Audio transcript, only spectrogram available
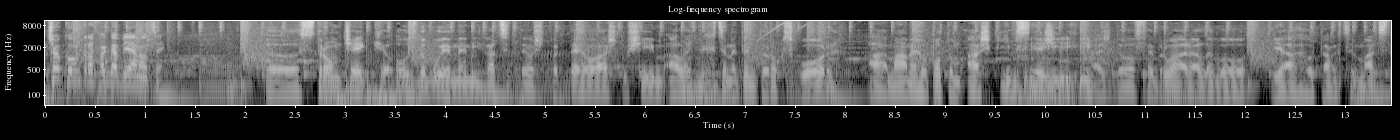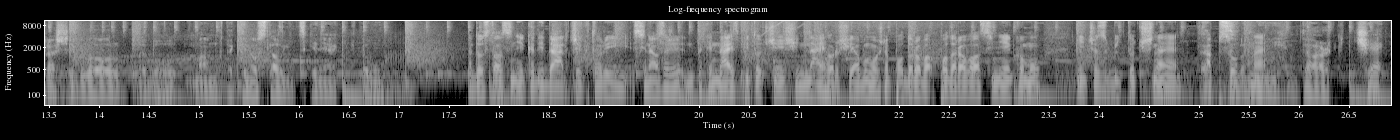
Čo kontrafakt na Vianoce? Uh, stromček ozdobujeme my 24. až tuším, ale Mhm. chceme tento rok skôr a máme ho potom až kým sneží, až do februára, lebo ja ho tam chcem mať strašne dlho, lebo mám také nostalgické nejaké k tomu. A dostal si niekedy darček, ktorý si naozaj že také najzbytočnejší, najhorší, alebo možno podaroval, podaroval si niekomu niečo zbytočné, absurdné. Takzvaný Dark check.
